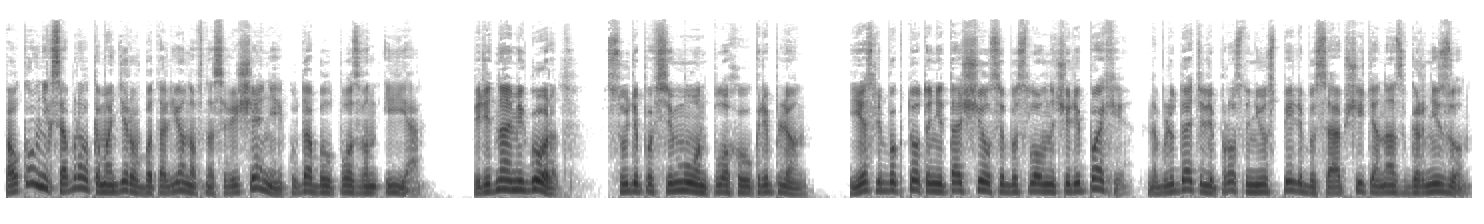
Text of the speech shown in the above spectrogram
Полковник собрал командиров батальонов на совещание, куда был позван и я. «Перед нами город. Судя по всему, он плохо укреплен. Если бы кто-то не тащился бы словно черепахи, наблюдатели просто не успели бы сообщить о нас в гарнизон.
